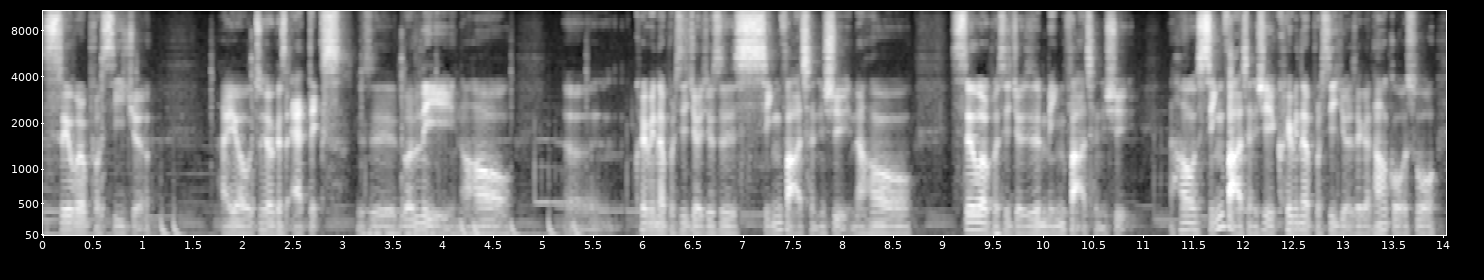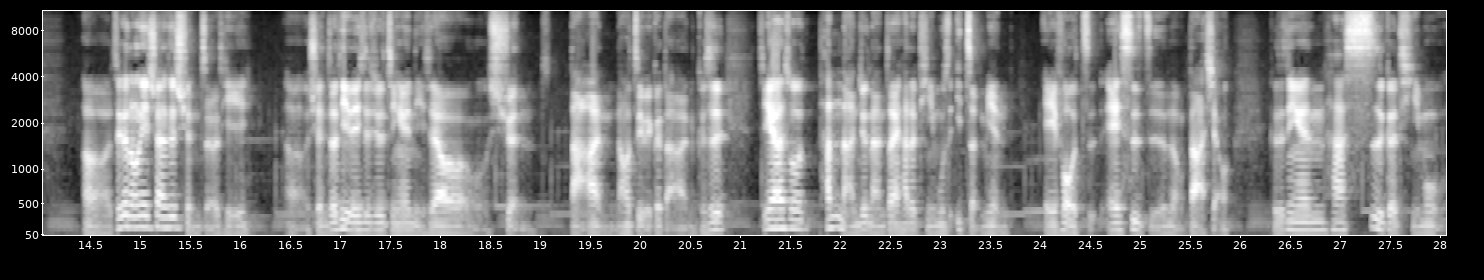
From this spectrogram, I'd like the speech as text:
civil procedure，还有最后一个是 ethics，就是伦理，然后呃 criminal procedure 就是刑法程序，然后 civil procedure 就是民法程序。然后刑法程序 criminal procedure 这个，然后跟我说，呃，这个东西虽然是选择题，呃，选择题的意思就是今天你是要选答案，然后只有一个答案。可是接下来说它难就难在它的题目是一整面 A4 纸 A4 纸的那种大小。可是今天它四个题目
